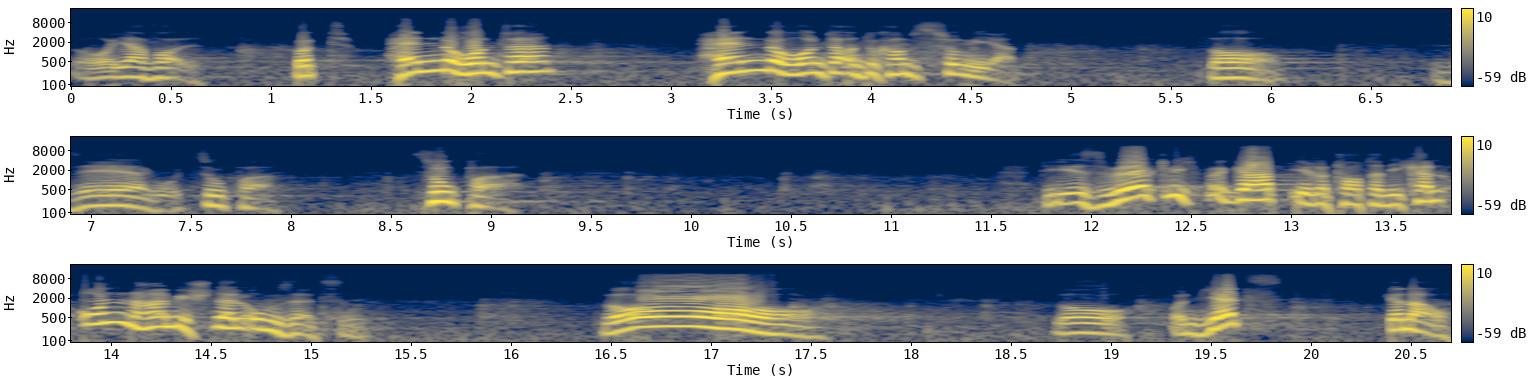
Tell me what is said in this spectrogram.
So, jawohl. Gut. Hände runter, Hände runter und du kommst zu mir. So, sehr gut, super, super. Die ist wirklich begabt, ihre Tochter. Die kann unheimlich schnell umsetzen. So, so. Und jetzt, genau,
